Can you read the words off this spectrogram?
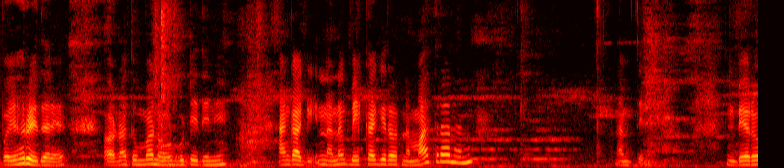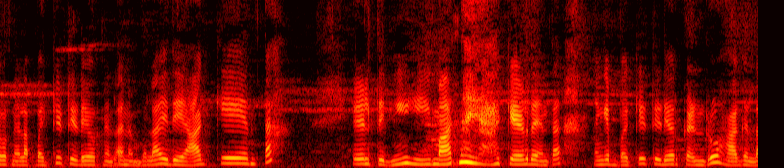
ಬಯೋರು ಇದ್ದಾರೆ ಅವ್ರನ್ನ ತುಂಬ ನೋಡ್ಬಿಟ್ಟಿದ್ದೀನಿ. ಹಾಗಾಗಿ ನನಗೆ ಬೇಕಾಗಿರೋರನ್ನ ಮಾತ್ರ ನಾನು ನಂಬ್ತೀನಿ. ಬೇರೆಯವ್ರನ್ನೆಲ್ಲ ಬಕೆಟ್ ಹಿಡಿಯೋರ್ನೆಲ್ಲ ನಂಬಲ್ಲ. ಇದು ಯಾಕೆ ಅಂತ ಹೇಳ್ತೀನಿ. ಈ ಮಾತನ್ನ ಯಾಕೆ ಕೇಳಿದೆ ಅಂತ ನನಗೆ ಬಕೆಟ್ ಹಿಡಿಯೋರು ಕಂಡ್ರು ಆಗಲ್ಲ.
